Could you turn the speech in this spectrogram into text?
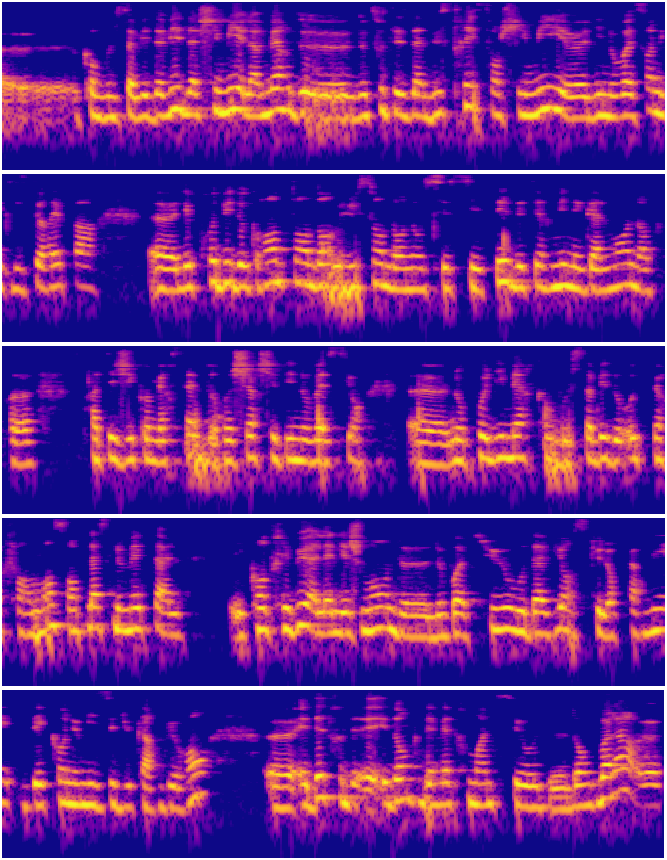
euh, comme vous le savez, David, la chimie est la mère de, toutes les industries. Sans chimie, euh, l'innovation n'existerait pas. Euh, les produits de grande d'évolution dans nos sociétés déterminent également notre stratégie commerciale de recherche et d'innovation. nos polymères, comme vous le savez, de haute performance, remplacent le métal et contribuent à l'allègement de, de voitures ou d'avions, ce qui leur permet d'économiser du carburant. Euh, et, d'être, et donc d'émettre moins de CO2. Donc voilà, euh,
